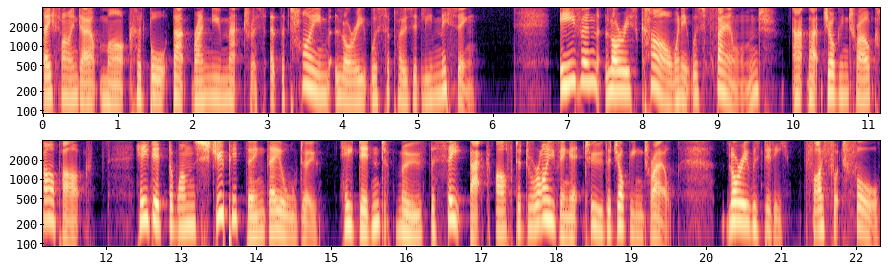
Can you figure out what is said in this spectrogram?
They find out Mark had bought that brand new mattress at the time Lori was supposedly missing. Even Lori's car, when it was found at that jogging trail car park, he did the one stupid thing they all do. He didn't move the seat back after driving it to the jogging trail. Lori was diddy, five foot four.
